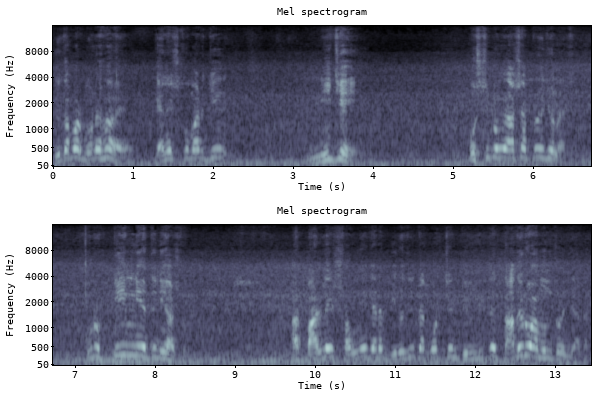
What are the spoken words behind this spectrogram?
কিন্তু আমার মনে হয় জ্ঞানেশ কুমারজির নিজে পশ্চিমবঙ্গে আসার প্রয়োজন আছে। পুরো টিম নিয়ে তিনি আসুন। আর পারলে সঙ্গে যারা বিরোধিতা করছেন দিল্লিতে, তাদেরও আমন্ত্রণ জানান।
